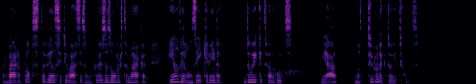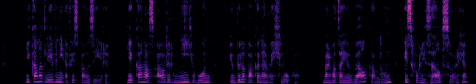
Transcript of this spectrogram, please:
Er waren plots te veel situaties om keuzes over te maken, heel veel onzekerheden. Doe ik het wel goed? Ja, natuurlijk doe je het goed. Je kan het leven niet even pauzeren. Je kan als ouder niet gewoon je bullen pakken en weglopen. Maar wat dat je wel kan doen, is voor jezelf zorgen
